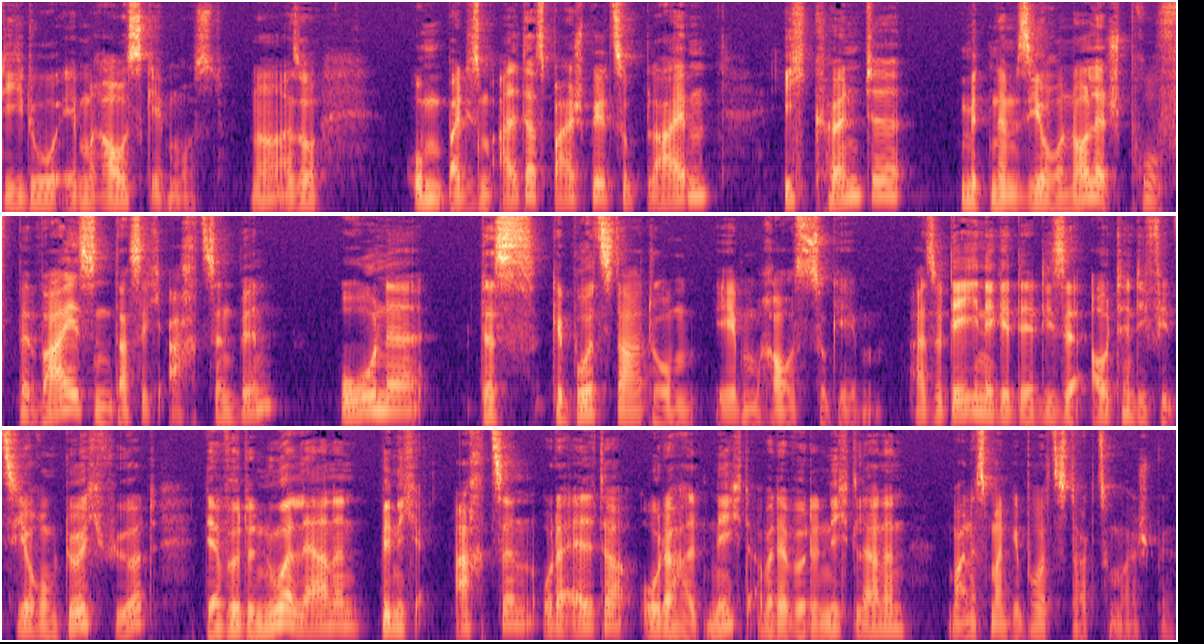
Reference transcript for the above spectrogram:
die du eben rausgeben musst. Ne? Also, um bei diesem Altersbeispiel zu bleiben, ich könnte mit einem Zero-Knowledge-Proof beweisen, dass ich 18 bin, ohne das Geburtsdatum eben rauszugeben. Also derjenige, der diese Authentifizierung durchführt, der würde nur lernen, bin ich 18 oder älter oder halt nicht, aber der würde nicht lernen, wann ist mein Geburtstag zum Beispiel.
